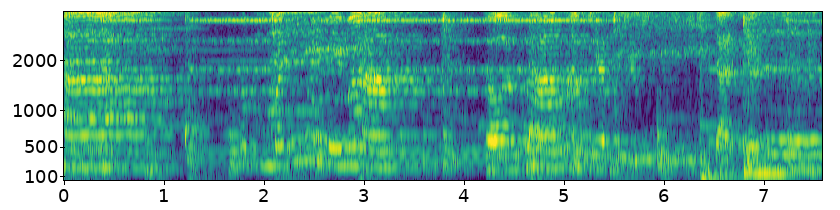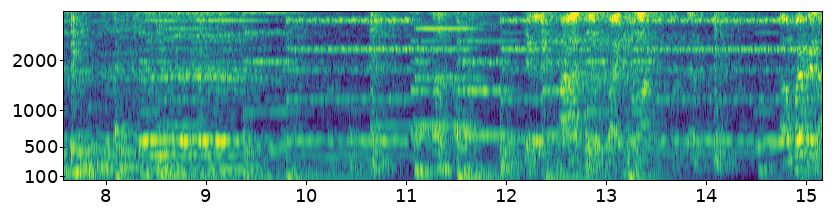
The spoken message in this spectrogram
ทำไมไม่มาตอนหน้าเมียพี่จะเจอเอ้าเจอช้าเกินไปหรือว่าไม่เป็นไร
